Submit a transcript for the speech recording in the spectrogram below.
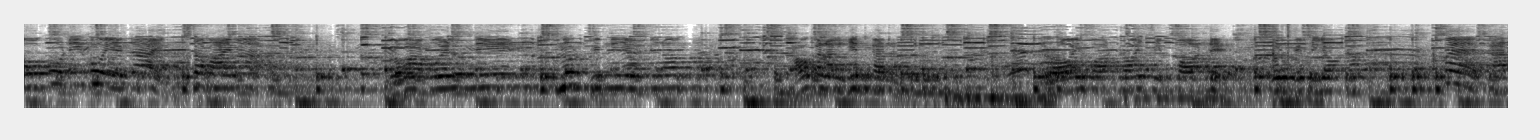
ว์คู่นี้คู่เอกได้สบายมากเพราะว่ามวยรุ่นนี้รุ่นพิมพ์นิยมพี่น้องเขากำลังฮิตกัน ร้อยปอนร้อยสิบปอนเนี่ยรุ่นพิมพ์นิยมครับแม่การ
